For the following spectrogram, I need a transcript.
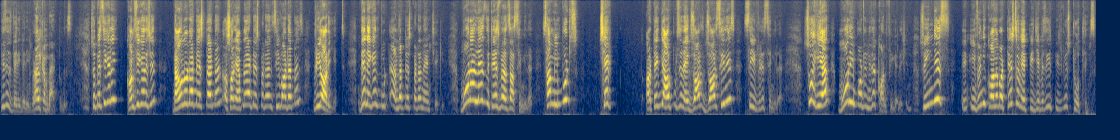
This is very, very important. I will come back to this. So, basically configuration, download a test pattern or sorry apply a test pattern see what happens reorient then again put another test pattern and check it. More or less the test patterns are similar. Some inputs check or take the outputs in XOR, XOR series see if it is similar. So here more important is the configuration. So in this when you call about test of FPGA basically it means two things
